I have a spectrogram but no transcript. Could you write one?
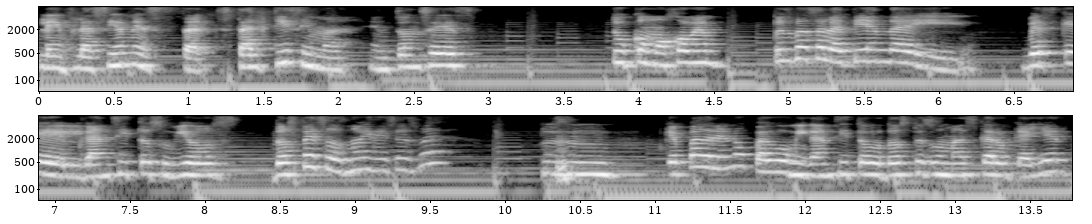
la inflación está, está altísima. Entonces, tú como joven, pues vas a la tienda y ves que el gansito subió dos pesos, ¿no? Y dices, pues mm, qué padre, ¿no? Pago mi gancito dos pesos más caro que ayer.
